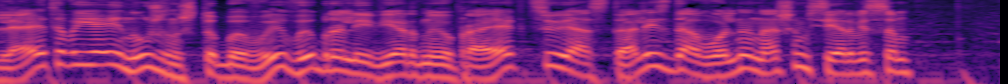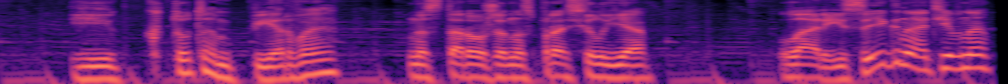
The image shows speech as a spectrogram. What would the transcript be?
Для этого я и нужен, чтобы вы выбрали верную проекцию и остались довольны нашим сервисом». «И кто там первая?» – настороженно спросил я. «Лариса Игнатьевна».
